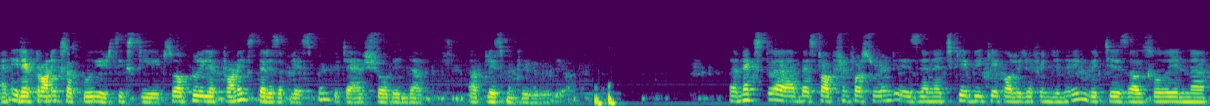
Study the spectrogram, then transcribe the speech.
and electronics up to 868. So up to electronics there is a placement which I have showed in the uh, placement review video. The next uh, best option for student is an HKBK College of Engineering, which is also in uh,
